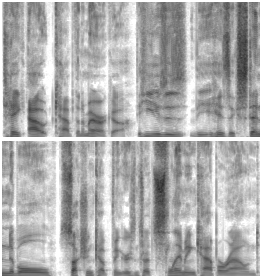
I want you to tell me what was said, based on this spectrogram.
take out Captain America. He uses the his extendable suction cup fingers and starts slamming Cap around.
